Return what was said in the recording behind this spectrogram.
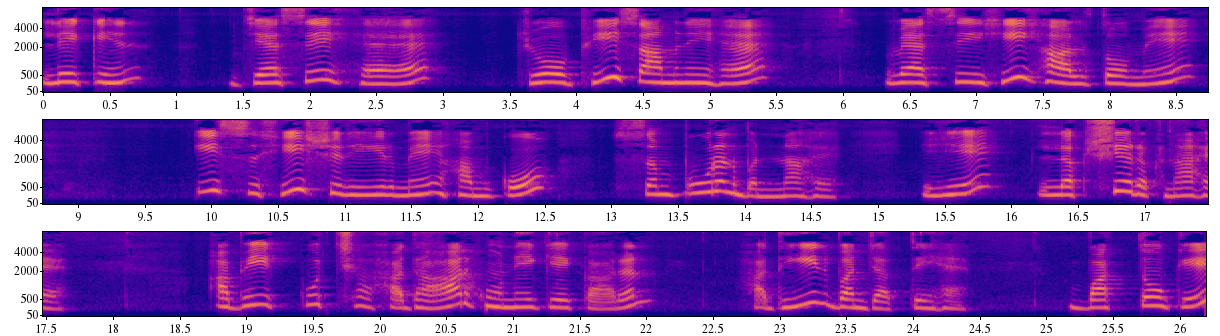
लेकिन जैसे है, जो भी सामने है, वैसी ही हालतों में, इस ही शरीर में हमको संपूर्ण बनना है। ये लक्ष्य रखना है। अभी कुछ हदार होने के कारण अधीन बन जाते हैं। बातों के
